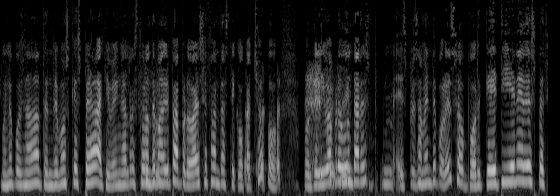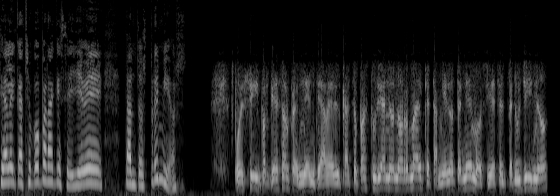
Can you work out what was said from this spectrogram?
Bueno, pues nada, tendremos que esperar a que venga el restaurante de Madrid para probar ese fantástico cachopo, porque le iba a preguntar es, expresamente por eso, ¿por qué tiene de especial el cachopo para que se lleve tantos premios? Pues sí, porque es sorprendente. A ver, el cachopo asturiano normal, que también lo tenemos, y es el perugino,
